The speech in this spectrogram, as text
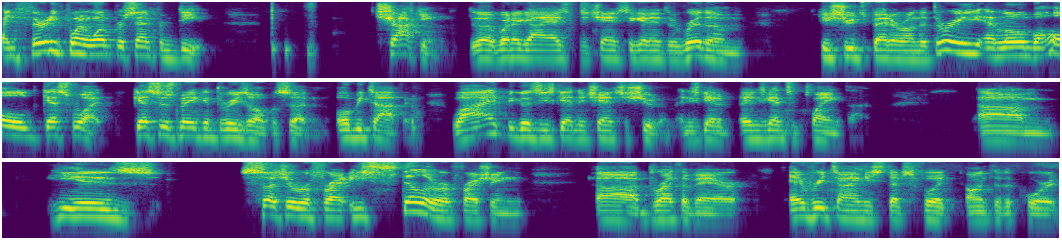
and 30.1% from deep. Shocking. Uh, when a guy has a chance to get into rhythm, he shoots better on the three. And lo and behold, guess what? Guess who's making threes all of a sudden? Obi Toppin. Why? Because he's getting a chance to shoot them, and he's getting and he's getting some playing time. Um, he is such a refresh. He's still a refreshing uh, breath of air every time he steps foot onto the court.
